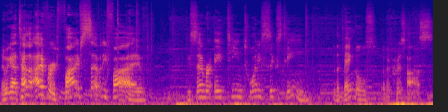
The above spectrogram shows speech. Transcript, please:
Then we got Tyler Eifert, 575, December 18, 2016 for the Bengals and a Chris Haas.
